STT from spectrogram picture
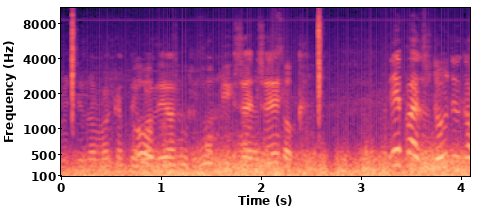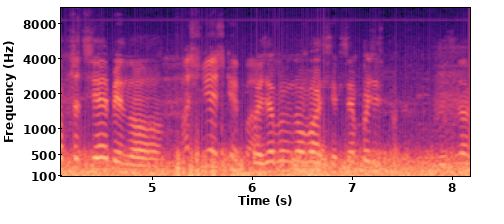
Będzie nowa kategoria głupich rzeczy. Nie patrz w dół, tylko przed siebie, no. A śnieżkę pan. Powiedziałbym, no właśnie, chciałem powiedzieć, żebyś na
